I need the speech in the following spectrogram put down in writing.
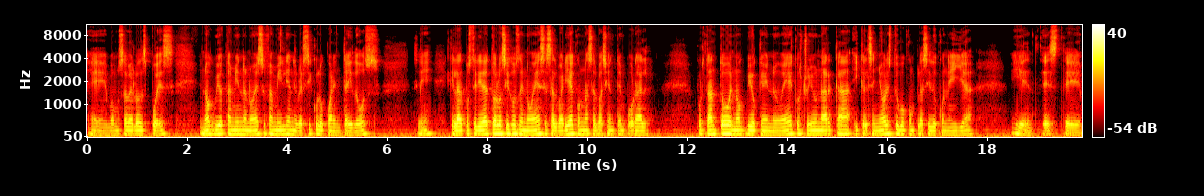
Eh, vamos a verlo después. Enoch vio también a Noé y su familia en el versículo 42. ¿sí? Que la posteridad de todos los hijos de Noé se salvaría con una salvación temporal. Por tanto, Enoch vio que Noé construyó un arca y que el Señor estuvo complacido con ella. Y este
